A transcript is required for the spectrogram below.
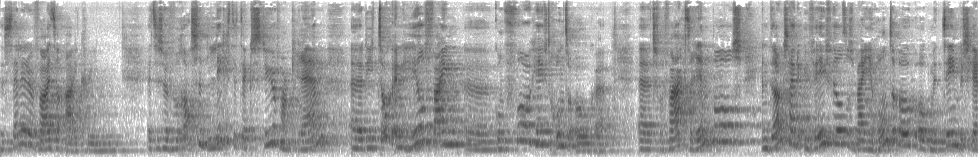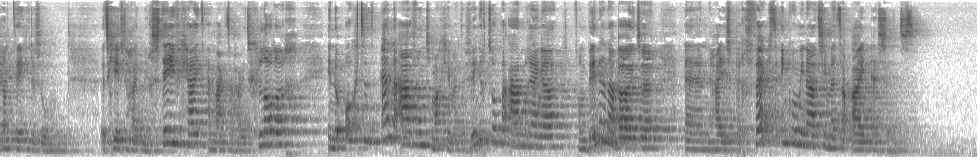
de Cellular Vital Eye Cream. Het is een verrassend lichte textuur van crème eh, die toch een heel fijn eh, comfort geeft rond de ogen. Eh, het vervaagt rimpels en dankzij de UV-filters ben je rond de ogen ook meteen beschermd tegen de zon. Het geeft de huid meer stevigheid en maakt de huid gladder. In de ochtend en de avond mag je met de vingertoppen aanbrengen, van binnen naar buiten. En hij is perfect in combinatie met de Eye Essence.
